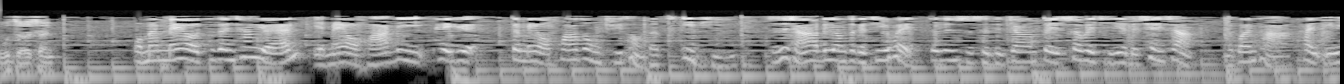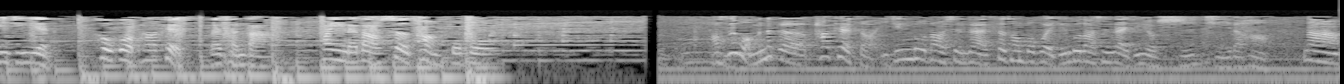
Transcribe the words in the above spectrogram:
吴泽生。我们没有字正腔圆，也没有华丽配乐，更没有哗众取宠的议题，只是想要利用这个机会，真真实实的将对社会企业的现象与观察和营运经验，透过 Podcast 来传达。欢迎来到社创波波。老师，我们那个 Podcast 哦，已经录到现在，社创波波已经录到现在已经有十集了哈。那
